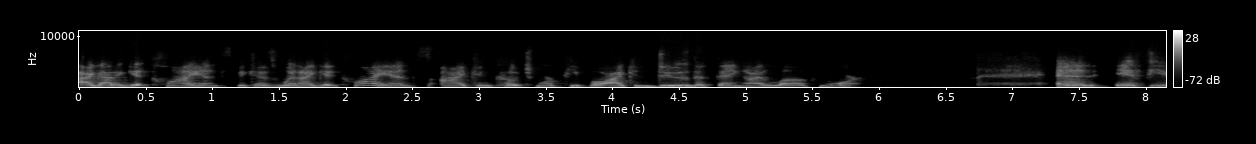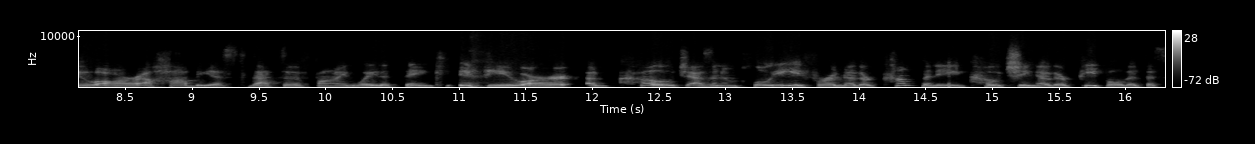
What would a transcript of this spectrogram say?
I got to get clients because when I get clients, I can coach more people. I can do the thing I love more. And if you are a hobbyist, that's a fine way to think. If you are a coach as an employee for another company, coaching other people that this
